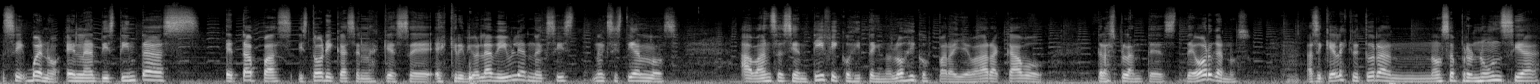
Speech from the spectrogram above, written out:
Sí, bueno, en las distintas etapas históricas en las que se escribió la Biblia no, no existían los avances científicos y tecnológicos para llevar a cabo trasplantes de órganos. Así que la escritura no se pronuncia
